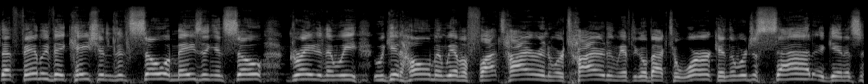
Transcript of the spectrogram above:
that family vacation and it's so amazing and so great. And then we, we get home and we have a flat tire and we're tired and we have to go back to work and then we're just sad again. It's,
